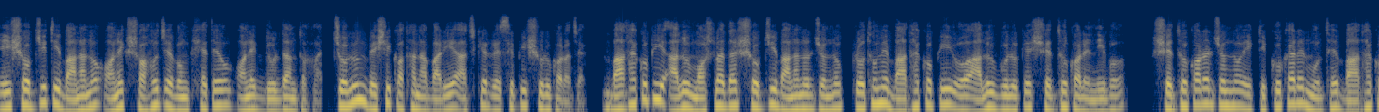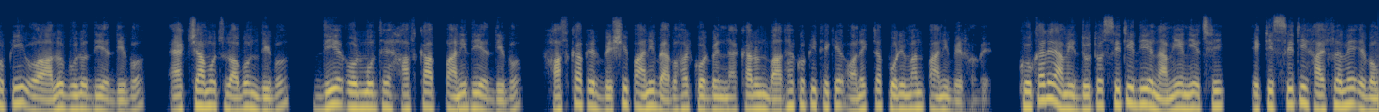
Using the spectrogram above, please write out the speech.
এই সবজিটি বানানো অনেক সহজ এবং খেতেও অনেক দুর্দান্ত হয়। চলুন বেশি কথা না বাড়িয়ে আজকের রেসিপি শুরু করা যাক। বাঁধাকপি আলু মশলাদার সবজি বানানোর জন্য প্রথমে বাঁধাকপি ও আলুগুলোকে সেদ্ধ করে নিব। সেদ্ধ করার জন্য একটি কুকারের মধ্যে বাঁধাকপি ও আলুগুলো দিয়ে দিব। এক চামচ লবণ দিব। দিয়ে ওর মধ্যে হাফ কাপ পানি দিয়ে দিব। হাফ কাপের বেশি পানি ব্যবহার করবেন না কারণ বাঁধাকপি থেকে অনেকটা পরিমাণ পানি বের হবে। কুকারে আমি দুটো সিটি দিয়ে নামিয়ে নিয়েছি, একটি সিটি হাই ফ্লেমে এবং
